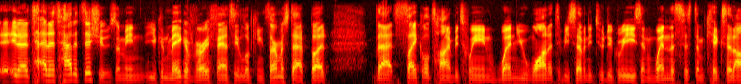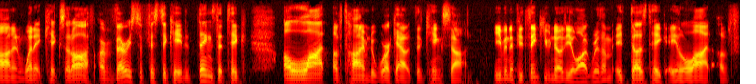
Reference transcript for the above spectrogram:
and it's, and it's had its issues. I mean, you can make a very fancy looking thermostat, but that cycle time between when you want it to be 72 degrees and when the system kicks it on and when it kicks it off are very sophisticated things that take a lot of time to work out the kinks on. Even if you think you know the algorithm, it does take a lot of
